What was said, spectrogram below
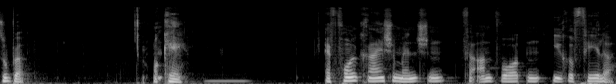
Super. Okay. Erfolgreiche Menschen verantworten ihre Fehler.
